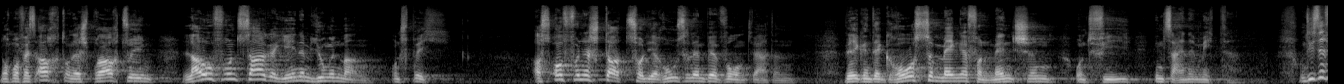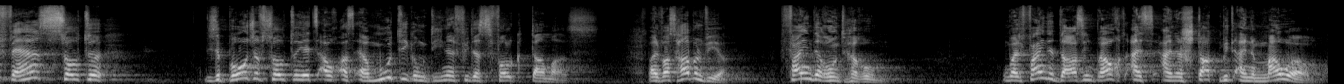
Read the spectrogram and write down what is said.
Nochmal Vers 8. Und er sprach zu ihm, lauf und sage jenem jungen Mann und sprich, als offene Stadt soll Jerusalem bewohnt werden, wegen der großen Menge von Menschen und Vieh in seiner Mitte. Und dieser Vers sollte diese Botschaft sollte jetzt auch als Ermutigung dienen für das Volk damals. Weil was haben wir? Feinde rundherum. Und weil Feinde da sind, braucht es eine Stadt mit einer Mauer,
